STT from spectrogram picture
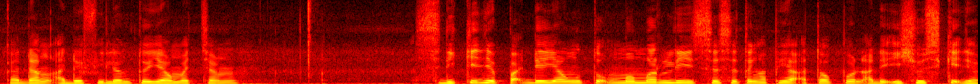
kadang ada filem tu yang macam sedikit je part dia yang untuk memerli sesetengah pihak ataupun ada isu sikit je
